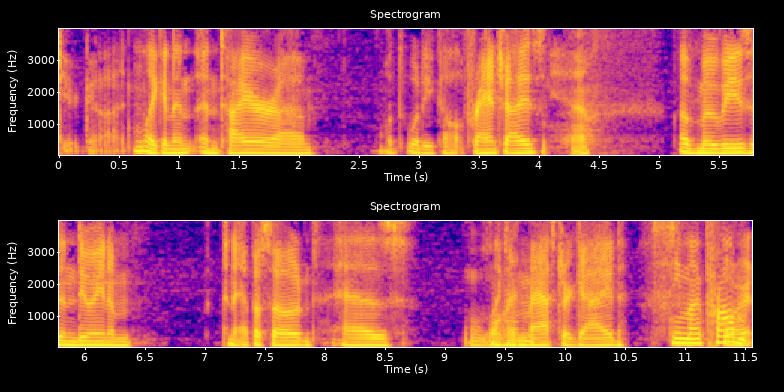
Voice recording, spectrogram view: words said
dear God. like an, en- entire uh, what what do you call it, franchise Yeah. of movies, and doing them an episode as like a master guide. See, my problem,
